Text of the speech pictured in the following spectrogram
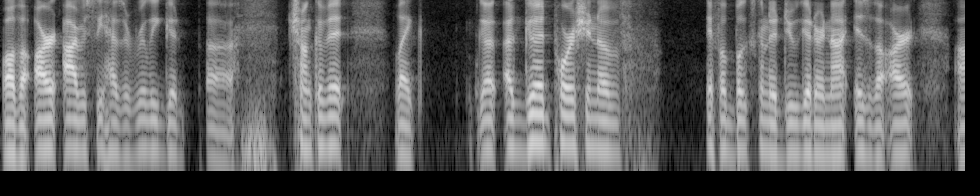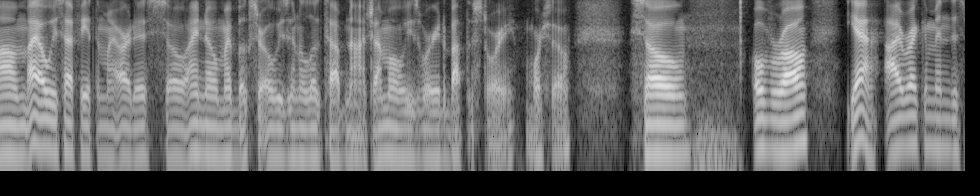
while the art obviously has a really good uh, chunk of it, like a, a good portion of if a book's going to do good or not is the art. Um, I always have faith in my artists, so I know my books are always going to look top notch. I'm always worried about the story more so. So overall, yeah, I recommend this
